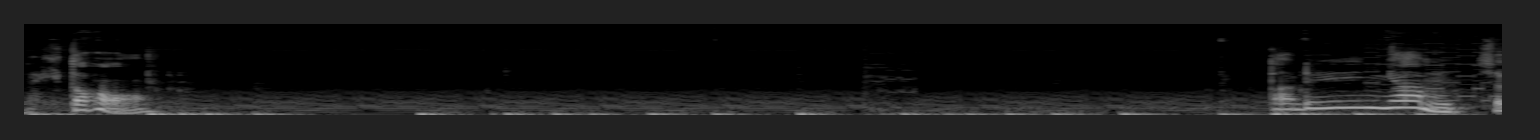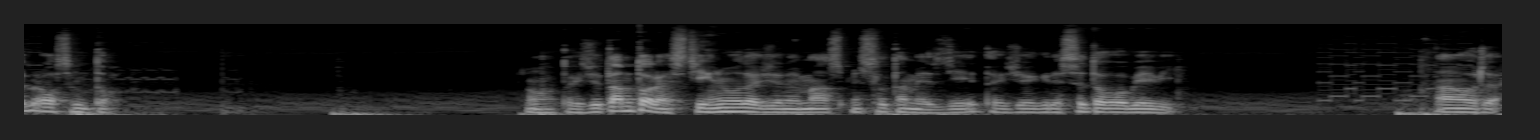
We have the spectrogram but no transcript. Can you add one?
Nech toho. Tady ňam, sebral jsem to. No, takže tam to nestihnu, takže nemá smysl tam jezdit, takže kde se to objeví? Nahoře.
